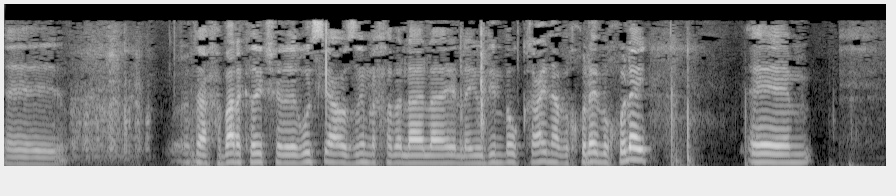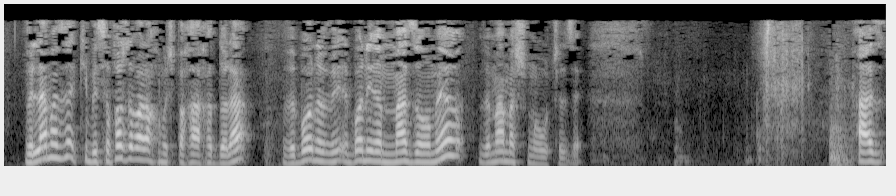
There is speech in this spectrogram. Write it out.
אה, החב"ד הכללית של רוסיה עוזרים. ליהודים באוקראינה וכולי וכולי, ולמה זה? כי בסופו של דבר אנחנו משפחה אחת גדולה, ובואו נראה מה זה אומר ומה המשמעות של זה. אז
